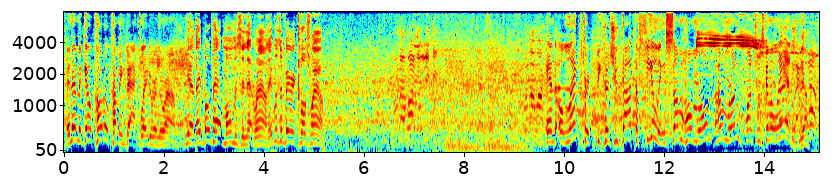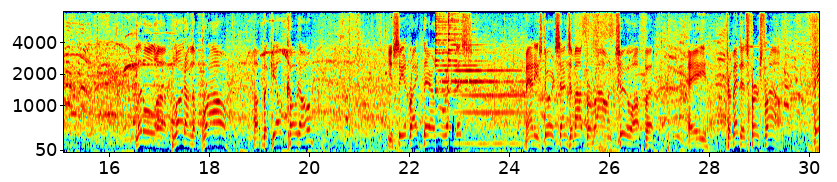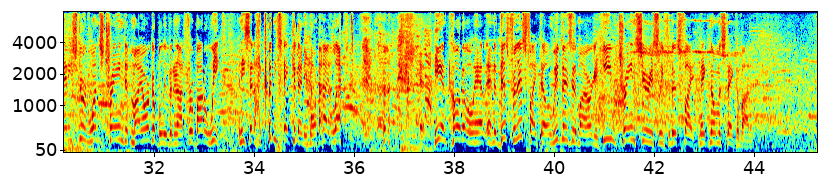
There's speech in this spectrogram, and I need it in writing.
And then Miguel Cotto coming back later in the round. Yeah, they both had moments in that round. It was a very close round. And electric because you got the feeling some home run, home run punch was going to land. Yeah. Little uh, blood on the brow of Miguel Cotto. You see it right there, a little redness. Manny Steward sends him out for round two off uh, a tremendous first round. Manny Steward once trained at Mayorga, believe it or not, for about a week. And he said, I couldn't take it anymore, and I left. he and Cotto have, and this for this fight, though, and we visited Mayorga, he trained seriously for this fight. Make no mistake about it.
